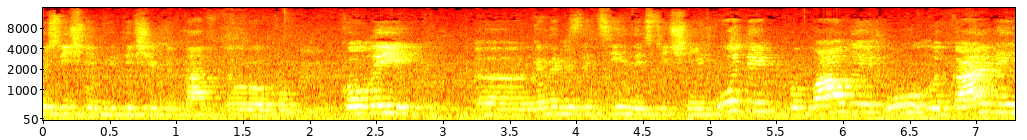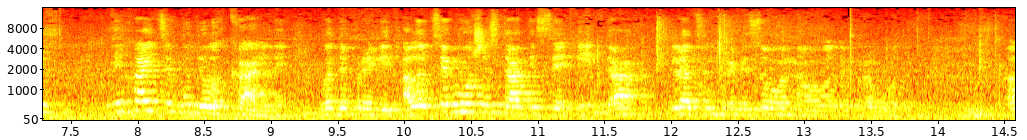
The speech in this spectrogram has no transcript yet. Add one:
у січні 2015 року, коли каналізаційні стічні води попали у локальний, нехай це буде локальний водопровід, але це може статися і для, централізованого водопроводу. Е,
